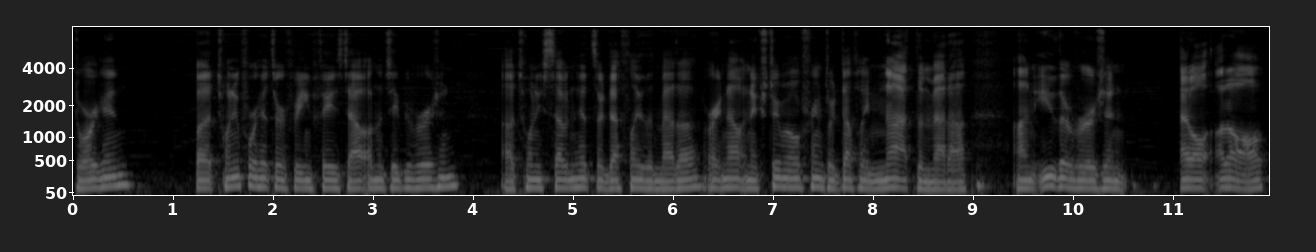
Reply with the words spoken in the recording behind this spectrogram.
Dorgan, but 24 hits are being phased out on the JP version. Uh, 27 hits are definitely the meta right now, and extreme overframes are definitely not the meta on either version at all. At all,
